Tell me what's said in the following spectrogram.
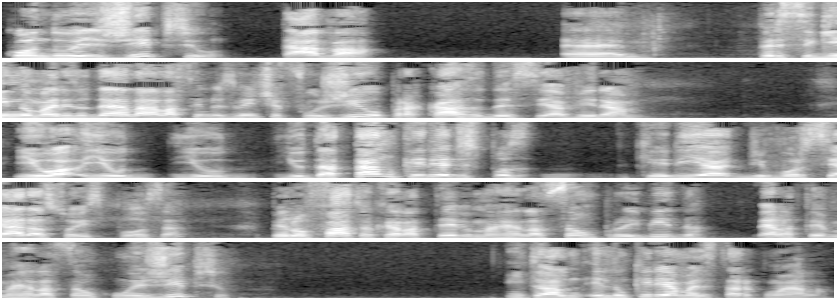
quando o egípcio estava é, perseguindo o marido dela, ela simplesmente fugiu para a casa desse Aviram. E o, e o, e o, e o Datan queria, queria divorciar a sua esposa pelo fato que ela teve uma relação proibida. Ela teve uma relação com o egípcio. Então ele não queria mais estar com ela.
